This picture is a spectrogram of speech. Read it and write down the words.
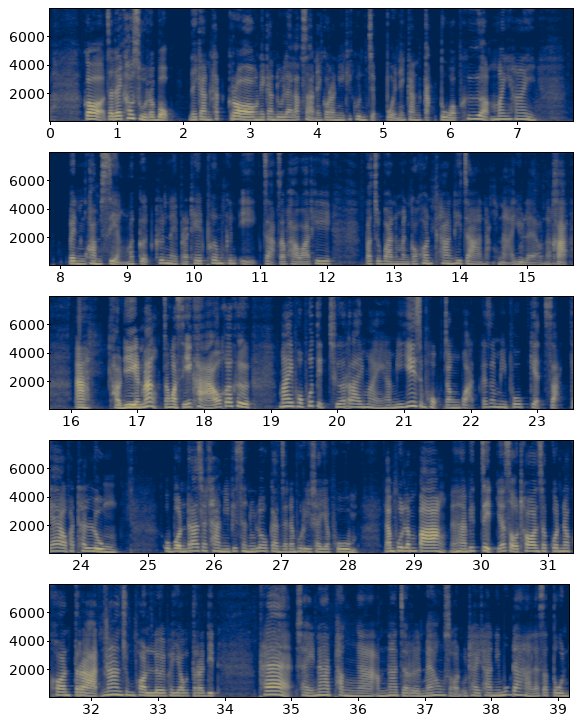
ก็จะได้เข้าสู่ระบบ ในการคัดกรองในการดูแลรักษาในกรณีที่คุณเจ็บป่วยในการกักตัวเพื่อไม่ให้เป็นความเสี่ยงมาเกิดขึ้นในประเทศเพิ่มขึ้นอีก จากสภาวะที่ปัจจุบันมันก็ค่อนข้างที่จะหนักหนาอยู่แล้วนะคะอะข่าวดีกันบ้างจังหวัดสีขาวก็คือ ไม่พบผู้ติดเชื้อรายใหม่ค่ะมี 26 จังหวัดก็จะมีภูเก็ตสระแก้วพัทลุง อุบลราชธานีพิษณุโลกกาญจนบุรีชัยภูมิ ลำพูนลำปางนะคะพิจิตรยโสธรสกลนครตราดน่านชุมพรเลยพะเยาอุตรดิตแพร่ชัยนาทพังงาอำนาจเจริญแม่ฮ่องสอนอุทัยธานีมุกดาหารและสตูล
